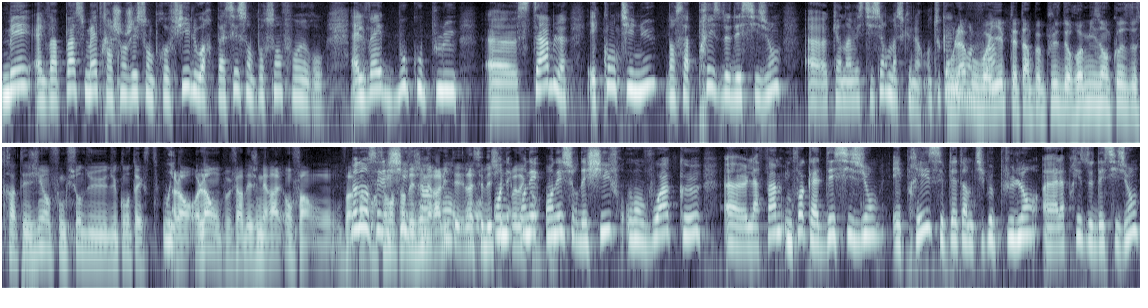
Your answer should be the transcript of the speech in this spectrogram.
mais elle va pas se mettre à changer son profil ou à repasser 100% fonds euros. Elle va être beaucoup plus euh, stable et continue dans sa prise de décision euh, qu'un investisseur masculin. En tout cas, là, vous voyez peut-être un peu plus de remise en cause de stratégie en fonction du, contexte. Alors là, on peut faire des généralités, enfin, on va pas forcément faire des hein. généralités. là, c'est des chiffres. On est, on est, sur des chiffres où on voit que euh, la une fois que la décision est prise, c'est peut-être un petit peu plus lent à la prise de décision,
